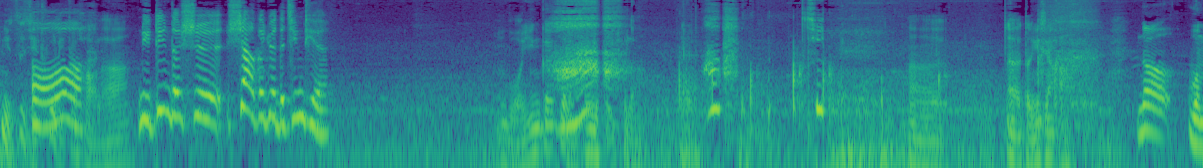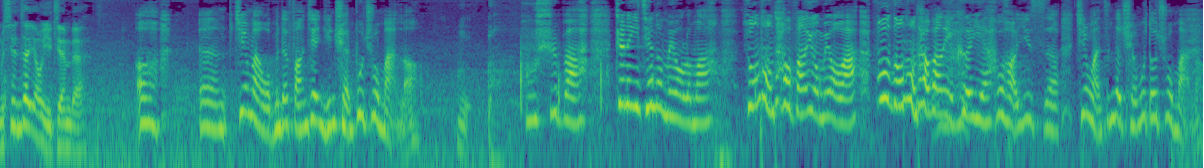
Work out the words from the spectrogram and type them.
你自己处理就好了。哦、你定的是下个月的今天。我应该过两天就回去了。啊，这……呃，呃，等一下啊。那我们现在要一间呗？哦，嗯，今晚我们的房间已经全部住满了。嗯。不是吧？真的一间都没有了吗？总统套房有没有啊？副总统套房也可以啊。不好意思，今晚真的全部都住满了。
